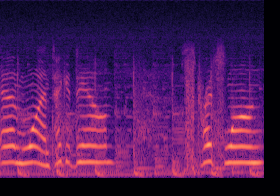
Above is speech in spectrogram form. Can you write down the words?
And one. Take it down. Stretch long.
